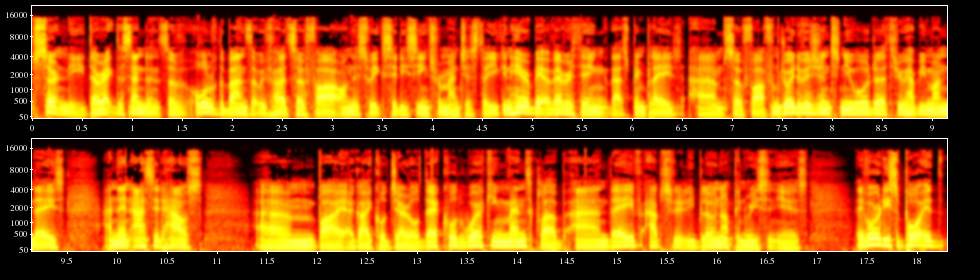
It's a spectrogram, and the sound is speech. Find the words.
certainly direct descendants of all of the bands that we've heard so far on this week's City Scenes from Manchester. You can hear a bit of everything that's been played um, so far, from Joy Division to New Order through Happy Mondays, and then Acid House um, by a guy called Gerald. They're called Working Men's Club, and they've absolutely blown up in recent years. They've already supported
